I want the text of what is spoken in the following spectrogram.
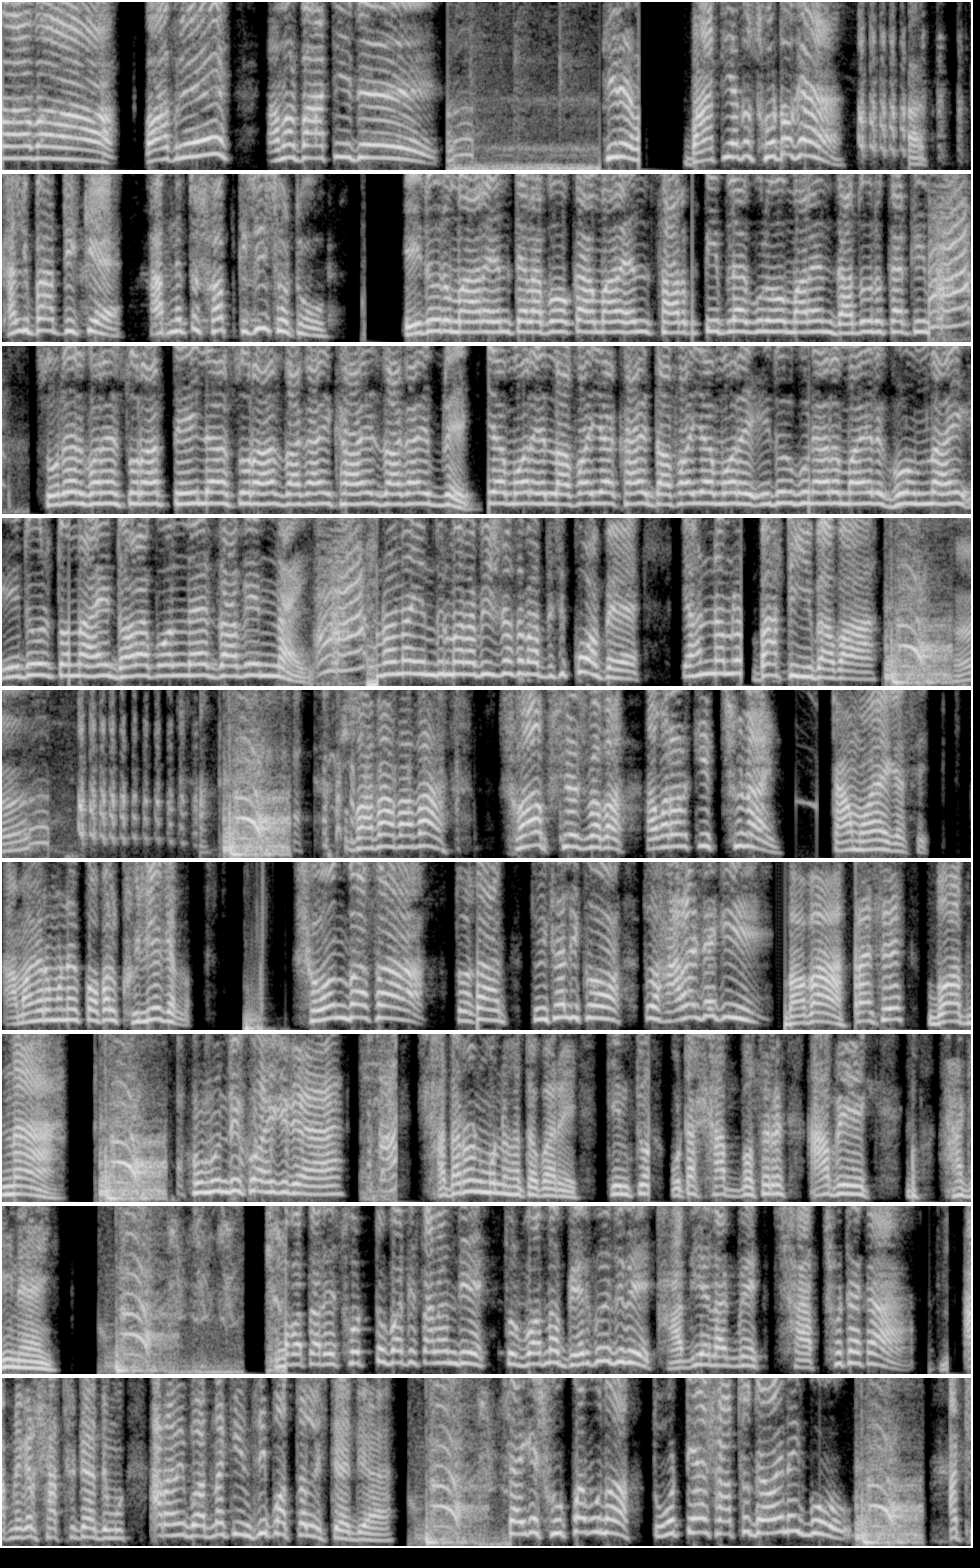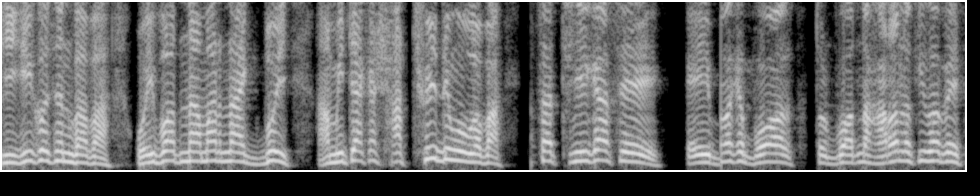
বাবা। বাপরে আমার বাটি দে। কি রে বাটি এত ছোট কে? খালি বাটি কে? আপনার তো সব কিছুই ছোট। ইঁদুর মারেন তেলাপোকা মারেন সার পিপলা গুলো মারেন জাদুর কাঠি চোরের ঘরে চোরা তেইলা চোরা জাগায় খায় জাগায় ব্রেক। ইয়া মরে লাফাইয়া খায় দাফাইয়া মরে ইঁদুর গুনার মায়ের ঘুম নাই ইঁদুর তো নাই ধরা পড়লে যাবিন নাই। আমরা না ইন্দুর মারা বিশ বছর বাদ দিছি কবে? এখন না আমরা বাটি বাবা। বাবা বাবা সব শেষ বাবা আমার আর কিচ্ছু নাই। কাম হয়ে গেছে আমাদের মনে কপাল খুলিয়ে গেল। শোন বাসা তোর তুই খালি ক তোর হারাইছে কি? বাবা আছে বদনা। হুমুন্দি কয় কি রে? সাধারণ মনে হতে পারে কিন্তু ওটা সাত বছরের আবেগ হাগি নাই বাবা তারে ছোট্ট বাটি চালান দিয়ে তোর বদনা বের করে দিবে। হাদিয়া লাগবে সাতশো টাকা। আপনাকে সাতশো টাকা দেবো। আর আমি বদনা কিনছি পঁয়তাল্লিশ টাকা দেয়া। তাইকে সুখ পাবো না তোর টাকা সাতশো দেওয়াই নাকবো আর ঠিকই কইছেন বাবা ওই বদনা আমার নাকবই আমি টাকা সাতশোই দেবো বাবা। আচ্ছা ঠিক আছে। এই আমাকে বল তোর বদনা হারালো কীভাবে?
